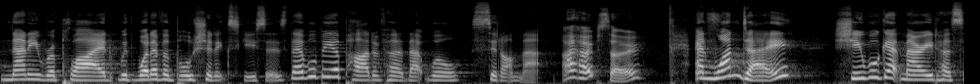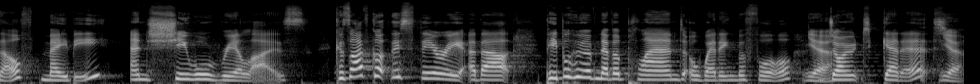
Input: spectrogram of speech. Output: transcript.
nanny replied with whatever bullshit excuses, there will be a part of her that will sit on that. I hope so. And one day she will get married herself, maybe, and she will realize. Because I've got this theory about people who have never planned a wedding before Yeah. don't get it Yeah.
